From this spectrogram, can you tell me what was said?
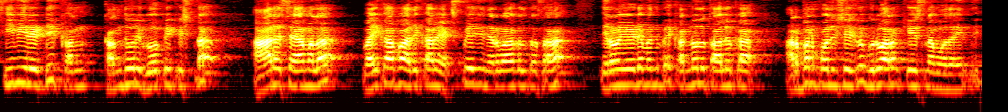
CV Reddy cum Kanduri Gopikrishna R Shyamala Vaikapa అధికార ఎక్స్పేజీ నిర్వాహకులతో సహా ఇరవై ఏడు మందిపై కర్నూలు తాలూకా అర్బన్ పోలీస్ స్టేషన్లో గురువారం కేసు నమోదైంది.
